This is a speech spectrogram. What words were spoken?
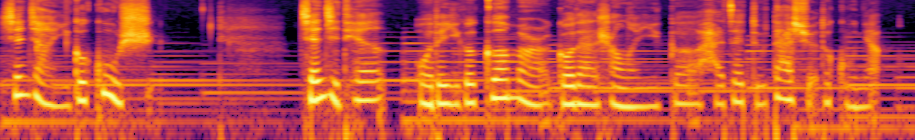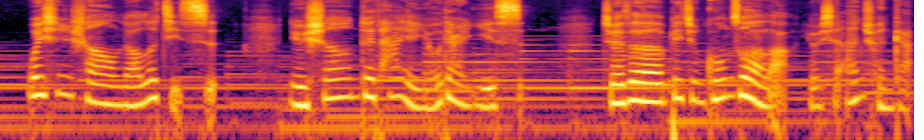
先讲一个故事。前几天，我的一个哥们儿勾搭上了一个还在读大学的姑娘，微信上聊了几次，女生对他也有点意思，觉得毕竟工作了，有些安全感，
